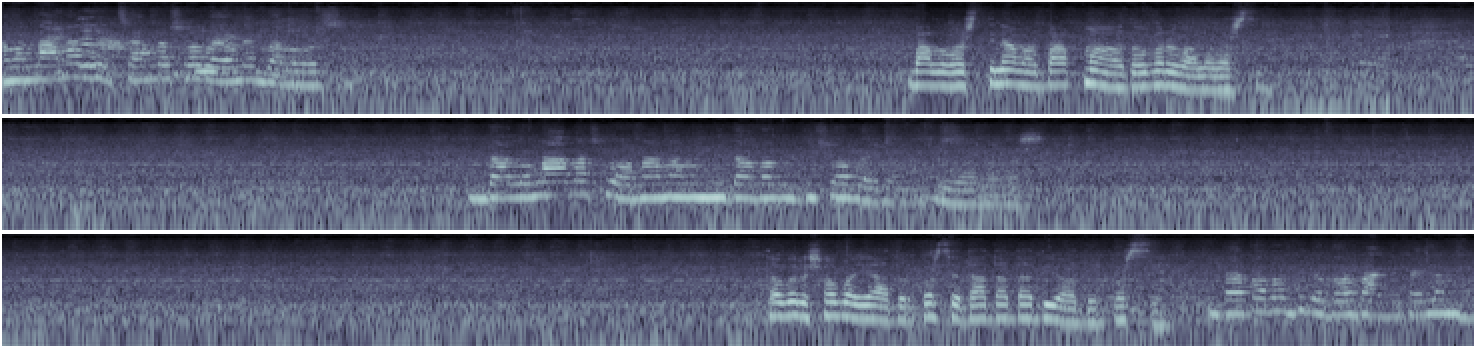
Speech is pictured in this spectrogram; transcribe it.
আমার নানার হচ্ছে আমরা সবাই অনেক ভালোবাসি। ভালোবাসতি না আমার বাপ মা তো করে ভালোবাসতি ভালো না বাসলো নানা নানি দাদা দিদি সবাই ভালোবাসে তারপরে সবাই আদর করছে দাদা দাদিও আদর করছে। দাদা দাদিকে ধর বাগে পাইলাম না।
